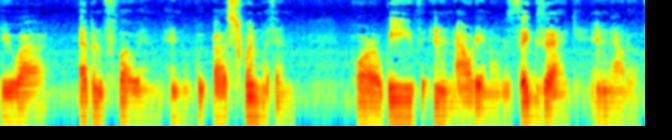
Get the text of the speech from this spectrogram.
You uh, ebb and flow in and uh, swim within, or weave in and out in, or zigzag in and out of.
